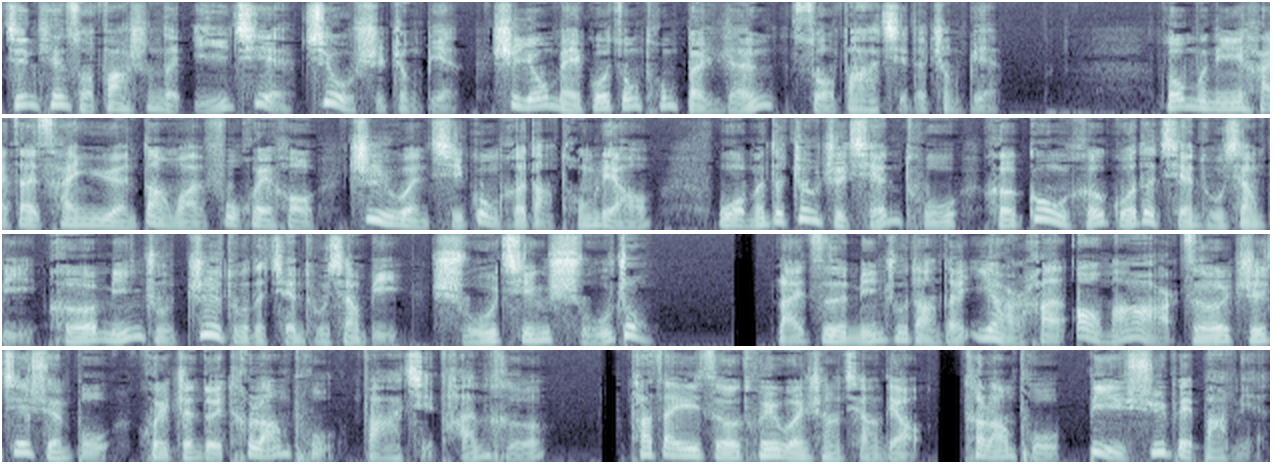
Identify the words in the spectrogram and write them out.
今天所发生的一切就是政变，是由美国总统本人所发起的政变。罗姆尼还在参议院当晚赴会后质问其共和党同僚：“我们的政治前途和共和国的前途相比，和民主制度的前途相比，孰轻孰重？”来自民主党的伊尔汗·奥马尔则直接宣布会针对特朗普发起弹劾。他在一则推文上强调，特朗普必须被罢免，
